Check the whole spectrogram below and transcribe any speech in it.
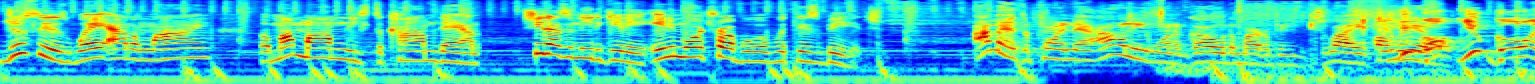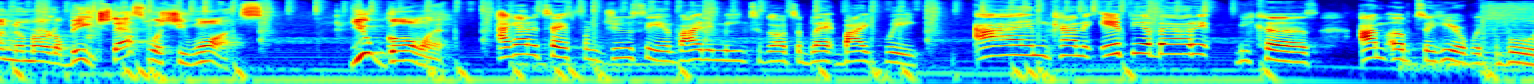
Juicy is way out of line, but my mom needs to calm down. She doesn't need to get in any more trouble with this bitch. I'm at the point now I don't even want to go to Myrtle Beach. Like, Oh, you real. go, you going to Myrtle Beach? That's what she wants. You going? I got a text from Juicy inviting me to go to Black Bike Week. I'm kind of iffy about it because I'm up to here with the bull.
